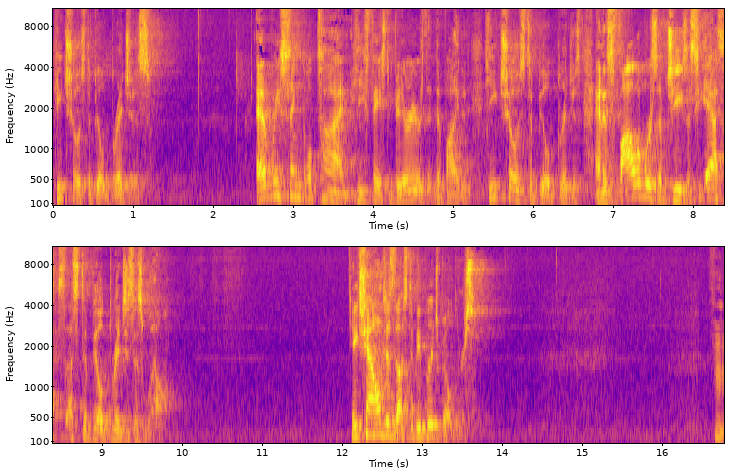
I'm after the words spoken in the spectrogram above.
he chose to build bridges. Every single time he faced barriers that divided, he chose to build bridges. And as followers of Jesus, he asks us to build bridges as well. He challenges us to be bridge builders. Hmm,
